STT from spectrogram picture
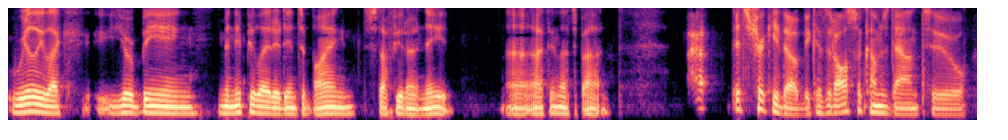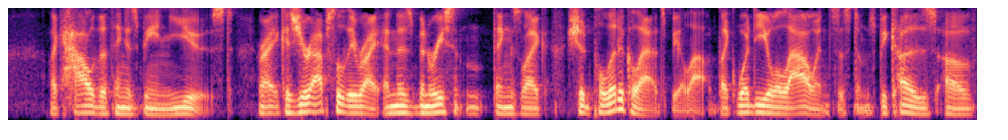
really, like you're being manipulated into buying stuff you don't need. Uh, I think that's bad. It's tricky though because it also comes down to like how the thing is being used right? Because you're absolutely right. And there's been recent things like should political ads be allowed? Like, what do you allow in systems because of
